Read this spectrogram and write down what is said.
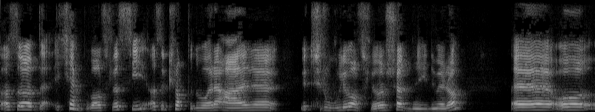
Altså, det er kjempevanskelig å si. Altså, kroppene våre er utrolig vanskelig å skjønne innimellom. Uh, og,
